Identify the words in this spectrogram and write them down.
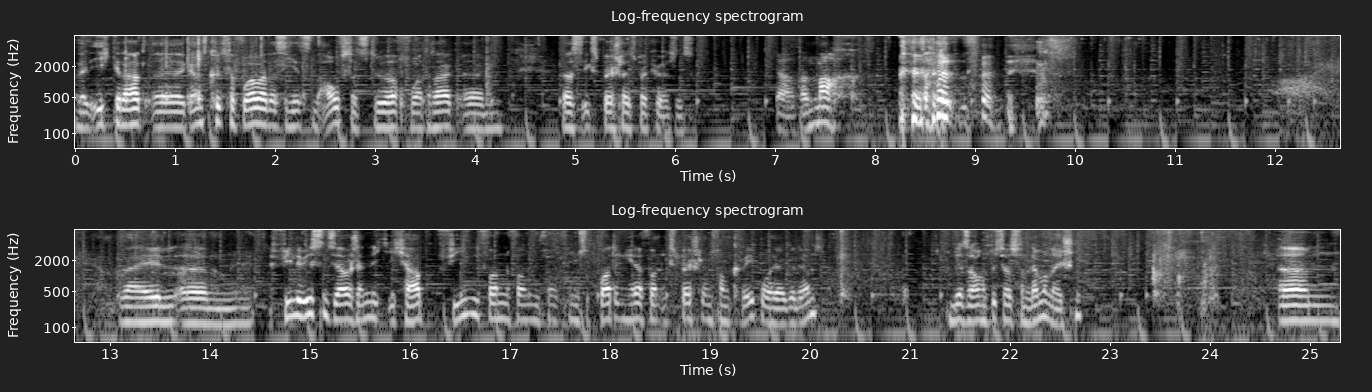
Weil ich gerade äh, ganz kurz davor war, dass ich jetzt einen Aufsatz drüber vortrag, ähm, dass X Specialized bei Curse ist. Ja, dann mach. Weil ähm, viele wissen es ja wahrscheinlich, ich habe viel von, von, von, vom Supporting her von X Special und von Crepo her gelernt. Und jetzt auch ein bisschen was von Lemonation. Ähm,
